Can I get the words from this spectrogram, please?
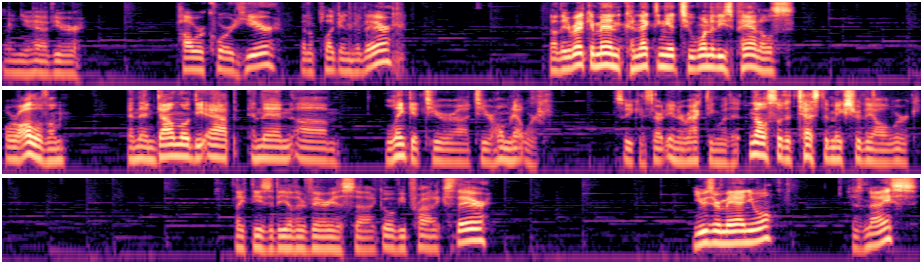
And you have your power cord here that'll plug into there. Now they recommend connecting it to one of these panels or all of them and then download the app and then um, link it to your uh, to your home network so you can start interacting with it and also to test to make sure they all work. Like these are the other various uh, Govee products there. User manual, which is nice.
